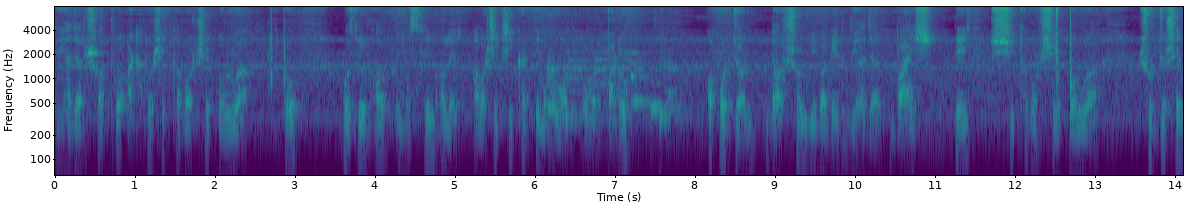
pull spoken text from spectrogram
দুই হাজার সতেরো আঠারো শিক্ষাবর্ষে পড়ুয়া ও ফজলুল হক মুসলিম হলের আবাসিক শিক্ষার্থী মোহাম্মদ ওমর ফারুক, অপরজন দর্শন বিভাগের দুই হাজার বাইশ তেইশ শিক্ষাবর্ষে পড়ুয়া সূর্য সেন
